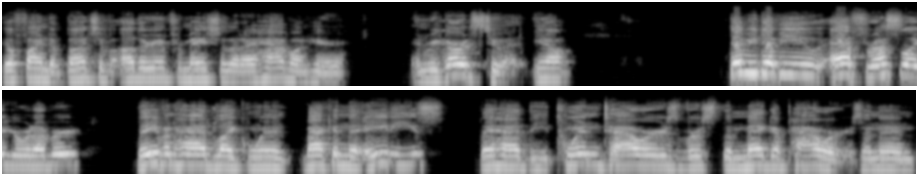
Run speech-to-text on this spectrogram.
You'll find a bunch of other information that I have on here in regards to it. You know, WWF Wrestling or whatever, they even had like when back in the 80s, they had the Twin Towers versus the Mega Powers. And then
